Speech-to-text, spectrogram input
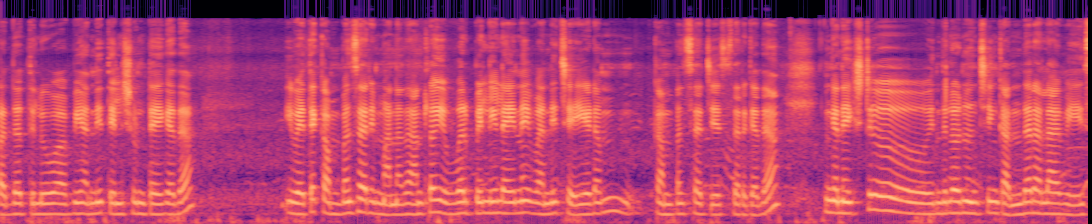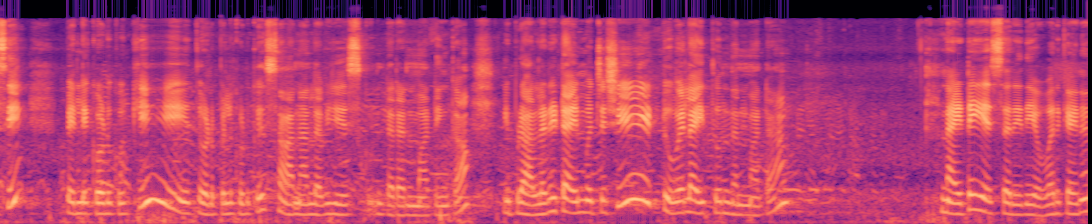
పద్ధతులు అవి అన్నీ తెలిసి ఉంటాయి కదా. ఇవైతే కంపల్సరీ మన దాంట్లో ఎవరి పెళ్ళిళ్ళైనా ఇవన్నీ చేయడం కంపల్సరీ చేస్తారు కదా. ఇంకా నెక్స్ట్ ఇందులో నుంచి ఇంక అందరు అలా వేసి పెళ్ళి కొడుకుకి తోడపెళ్ళి కొడుకు స్నానాలు అవి చేసుకుంటారనమాట ఇంకా. ఇప్పుడు ఆల్రెడీ టైం వచ్చేసి ట్వెల్వ్ అవుతుందన్నమాట. నైటే చేస్తారు. ఇది ఎవరికైనా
